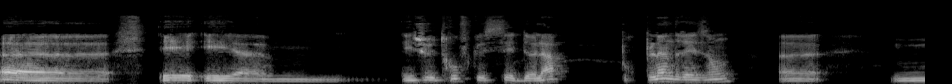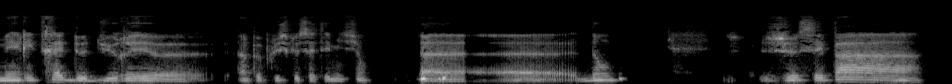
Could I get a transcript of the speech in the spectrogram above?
Euh, et et, euh, et je trouve que ces deux-là, pour plein de raisons, euh, mériteraient de durer euh, un peu plus que cette émission. Euh, donc, je sais pas,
